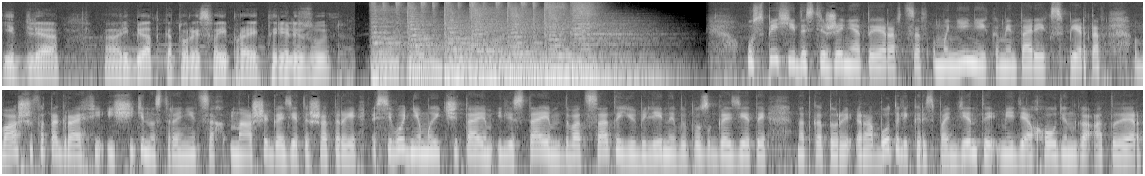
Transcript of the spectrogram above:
и для ребят, которые свои проекты реализуют. Успехи и достижения ТРовцев, мнения и комментарии экспертов, ваши фотографии ищите на страницах нашей газеты «Шатры». Сегодня мы читаем и листаем 20-й юбилейный выпуск газеты, над которой работали корреспонденты медиахолдинга АТР.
